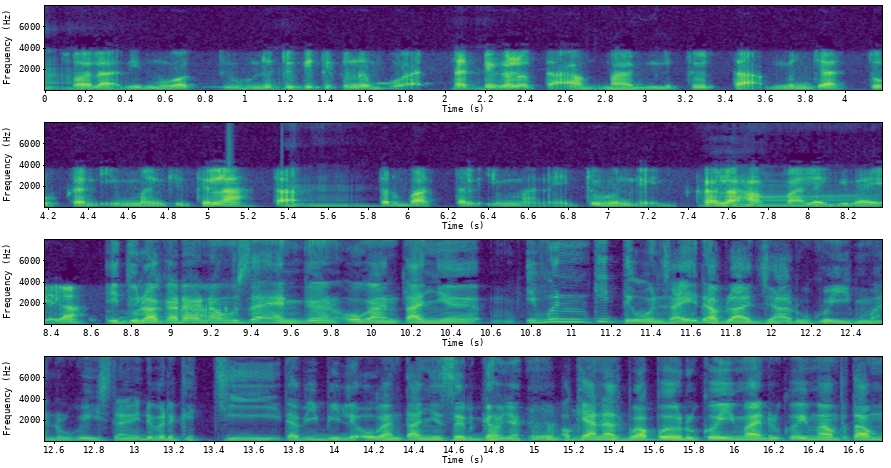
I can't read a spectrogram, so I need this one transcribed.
Ha, ha. Solat lima waktu. Benda tu kita kena buat. Tapi kalau tak hafal, benda tu tak menjatuhkan iman kita lah. Tak terbatal iman. Itu benda. Kalau Ah. hafal lagi baik lah. Itulah kadang-kadang Ustaz kan, kan orang tanya even kita pun saya dah belajar rukun iman rukun Islam ni daripada kecil tapi bila orang tanya sergam macam Hmm. okey Anas berapa rukun iman rukun iman pertama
